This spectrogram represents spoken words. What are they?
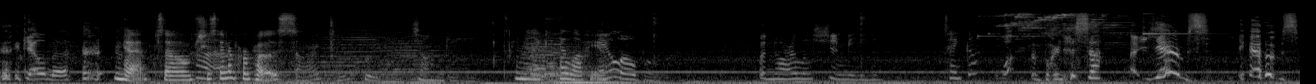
yeah, so she's gonna propose. Sorry, tofu. Jongi. It's gonna be like, I love you. Ilovo. Banarla Shimi. Tanka? What? Barnissa? Uh, Yibs! Yibs!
